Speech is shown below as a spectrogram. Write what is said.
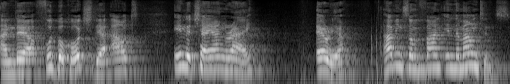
and their football coach, they are out in the Chiang Rai area having some fun in the mountains.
